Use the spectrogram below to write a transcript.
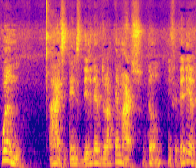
Quando? Ah, esse tênis dele deve durar até março. Então, em fevereiro.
